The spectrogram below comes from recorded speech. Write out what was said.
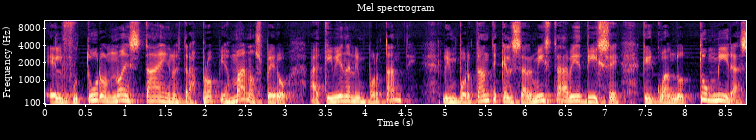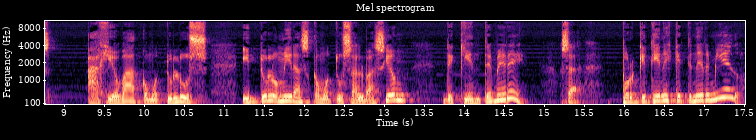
el futuro no está en nuestras propias manos, pero aquí viene lo importante. Lo importante que el salmista David dice que cuando tú miras a Jehová como tu luz y tú lo miras como tu salvación, ¿de quién temeré? O sea, ¿por qué tienes que tener miedo?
